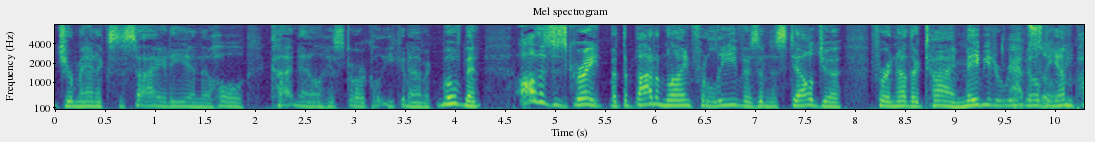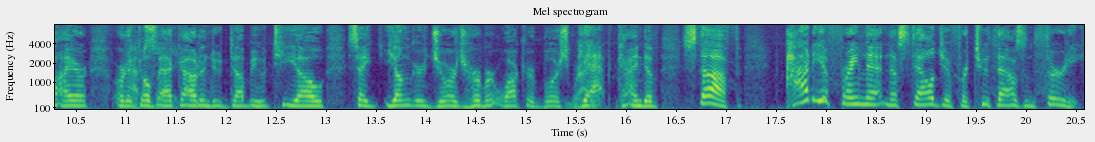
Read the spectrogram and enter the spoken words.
Germanic society and the whole continental historical economic movement. All this is great, but the bottom line for leave is a nostalgia for another time, maybe to rebuild Absolutely. the empire or to go back out and do WTO, say younger George Herbert Walker Bush, Right. GATT kind of stuff. How do you frame that nostalgia for 2030?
